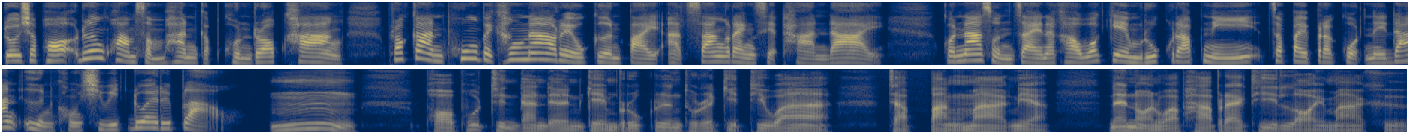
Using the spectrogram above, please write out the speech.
โดยเฉพาะเรื่องความสัมพันธ์กับคนรอบข้าง เพราะการพุ่งไปข้างหน้าเร็วเกินไปอาจสร้างแรงเสียดทานได้ ก็น่าสนใจนะคะว่าเกมรุกรับนี้จะไปปรากฏในด้านอื่นของชีวิตด้วยหรือเปล่า อืม พอพูดถึงการเดินเกมรุกเรื่องธุรกิจที่ว่าจับปังมากเนี่ย แน่นอนว่าภาพแรกที่ลอยมาคือ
